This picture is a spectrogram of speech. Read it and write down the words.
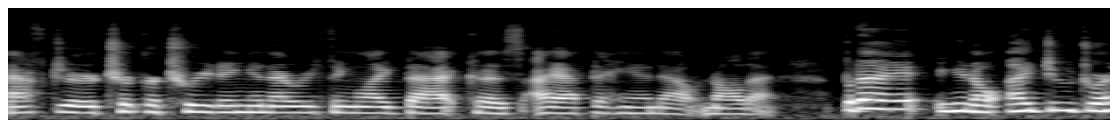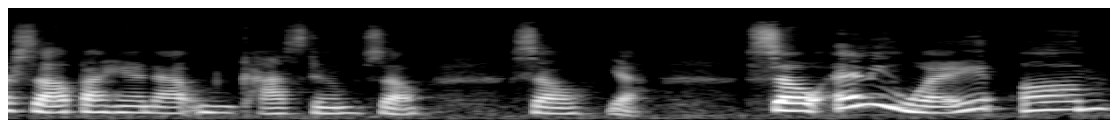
after trick or treating and everything like that, because I have to hand out and all that. But I, you know, I do dress up. I hand out in costumes. So, so yeah. So anyway, um,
